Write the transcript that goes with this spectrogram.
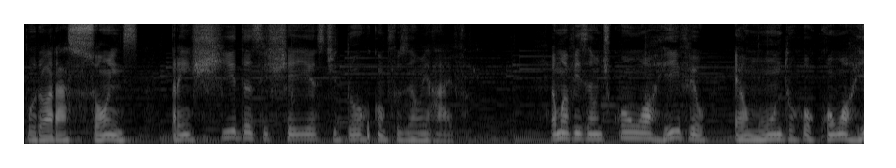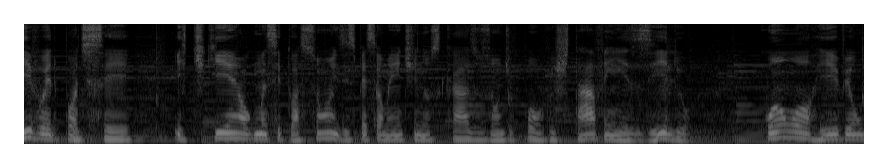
por orações preenchidas e cheias de dor, confusão e raiva. É uma visão de quão horrível é o mundo ou quão horrível ele pode ser e que em algumas situações, especialmente nos casos onde o povo estava em exílio, quão horrível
